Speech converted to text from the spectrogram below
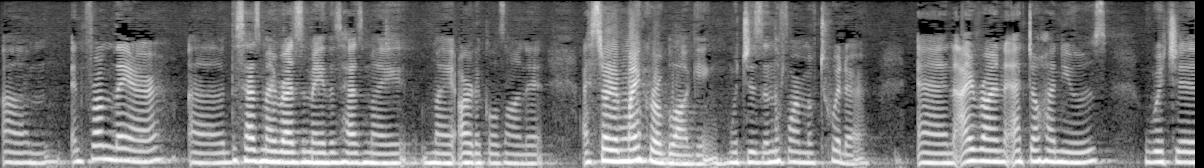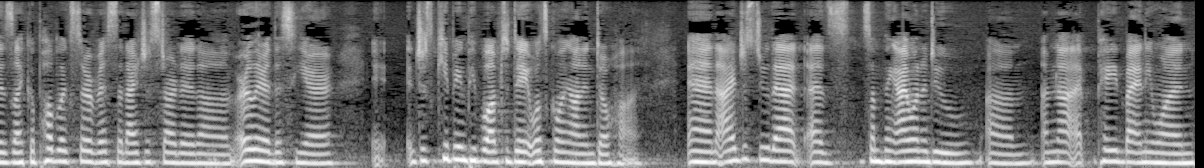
Um, and from there, uh, this has my resume, this has my, my articles on it. I started microblogging, which is in the form of Twitter. And I run at Doha News, which is like a public service that I just started um, earlier this year, it, just keeping people up to date what's going on in Doha. And I just do that as something I want to do. Um, I'm not paid by anyone.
